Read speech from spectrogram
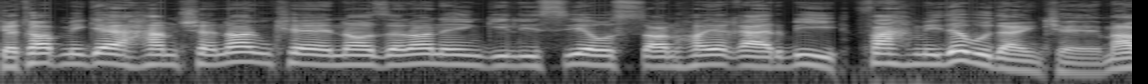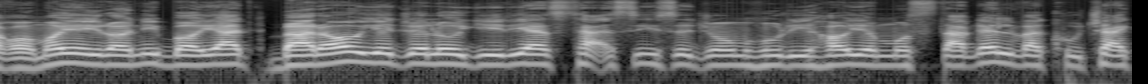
کتاب میگه همچنان که ناظران انگلیسی استانهای غربی فهمیده بودند که مقامای ایرانی باید برای جلوگیری از تأسیس جمهوری های مستقل و کوچک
